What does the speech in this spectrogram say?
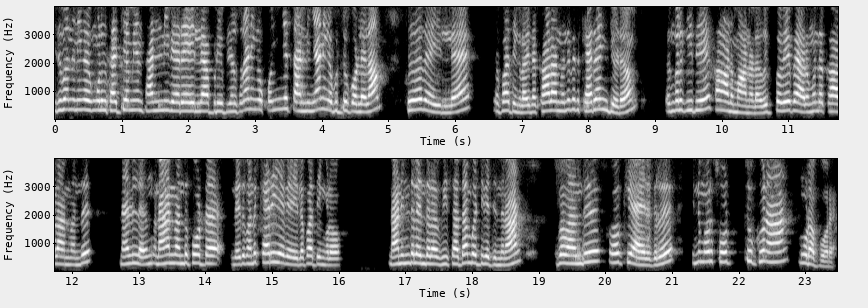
இது வந்து நீங்க உங்களுக்கு தச்சமயம் தண்ணி வேற இல்லை அப்படி இப்படின்னு சொன்னா நீங்க கொஞ்சம் தண்ணியா நீங்க விட்டு கொள்ளலாம். தேவையில்லை. பார்த்தீங்களா பாத்தீங்களா இந்த காளான் வந்து இப்போ கரைஞ்சிடும். எங்களுக்கு இதே காணுமான அளவு. இப்பவே பாருங்க இந்த காளான் வந்து நல்ல நான் வந்து போட்ட இந்த இது வந்து கரையவே இல்லை பார்த்தீங்களோ நான் இந்த இந்த விசா தான் பெட்டி வச்சிருந்தேன். நான் இப்போ வந்து ஓகே ஆயிருக்குது. இன்னும் ஒரு சொட்டுக்கு நான் மூட போறேன்.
